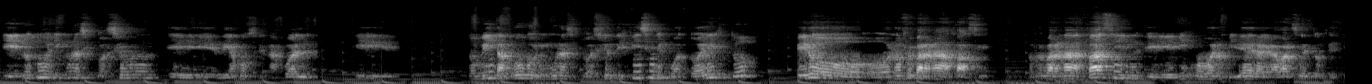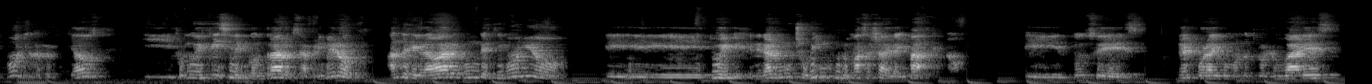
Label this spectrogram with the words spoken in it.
eh, no tuve ninguna situación, eh, digamos, en la cual eh, no vi tampoco ninguna situación difícil en cuanto a esto, pero no fue para nada fácil. No fue para nada fácil, mismo, bueno, mi idea era grabar ciertos testimonios de refugiados y fue muy difícil encontrar, o sea, primero, antes de grabar un testimonio, tuve que generar mucho vínculo más allá de la imagen, ¿no? entonces, no es por ahí como en otros lugares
